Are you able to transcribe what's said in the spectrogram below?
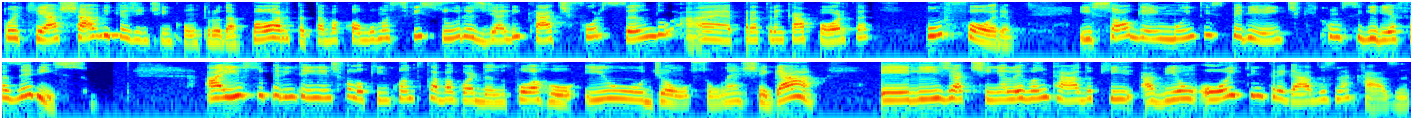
porque a chave que a gente encontrou da porta estava com algumas fissuras de alicate forçando é, para trancar a porta por fora. E só alguém muito experiente que conseguiria fazer isso. Aí o superintendente falou que enquanto estava aguardando o Poirot e o Johnson né, chegar, ele já tinha levantado que haviam oito empregados na casa,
